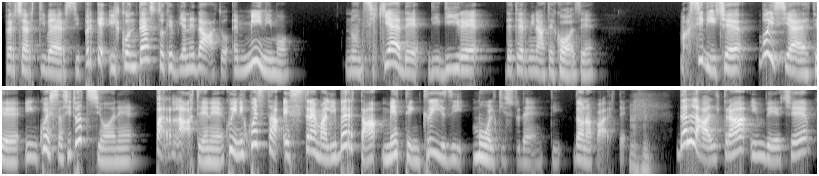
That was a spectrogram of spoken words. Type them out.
per certi versi, perché il contesto che viene dato è minimo, non si chiede di dire determinate cose, ma si dice voi siete in questa situazione parlatene. Quindi questa estrema libertà mette in crisi molti studenti, da una parte. Mm-hmm. Dall'altra, invece,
